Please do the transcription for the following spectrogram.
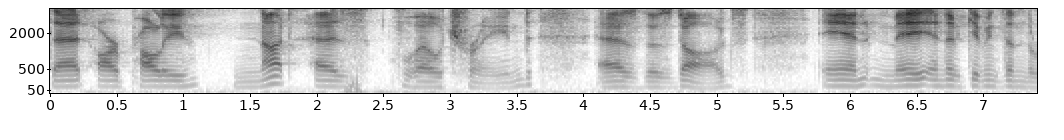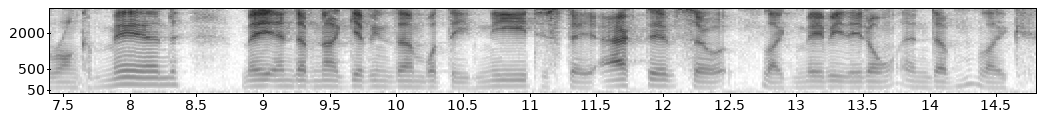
that are probably not as well trained as those dogs and may end up giving them the wrong command, may end up not giving them what they need to stay active. So, like, maybe they don't end up like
